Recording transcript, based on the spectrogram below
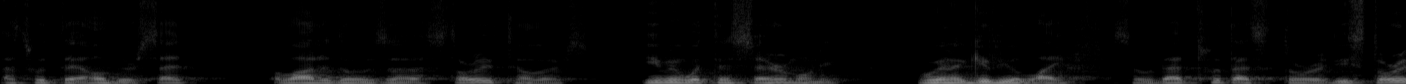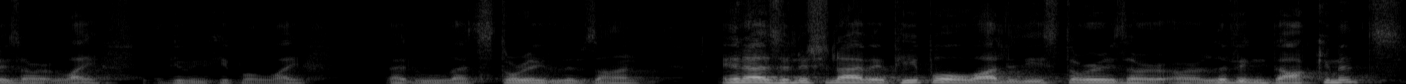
That's what the elders said. A lot of those uh, storytellers, even with this ceremony, we're going to give you life. So that's what that story, these stories are life, giving people life. That, that story lives on. And as Anishinaabe people, a lot of these stories are, are living documents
